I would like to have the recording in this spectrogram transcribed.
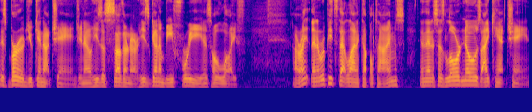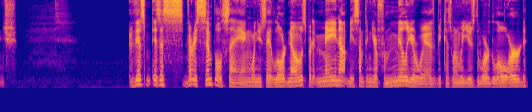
this bird you cannot change. You know, he's a southerner. He's gonna be free his whole life. All right, then it repeats that line a couple times, and then it says, Lord knows I can't change. This is a very simple saying when you say Lord knows, but it may not be something you're familiar with because when we use the word Lord,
